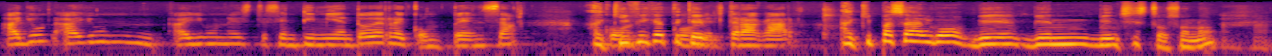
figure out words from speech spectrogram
hay un hay un hay un este sentimiento de recompensa Aquí fíjate que el tragar. Aquí pasa algo bien bien bien chistoso, ¿no? Ajá.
